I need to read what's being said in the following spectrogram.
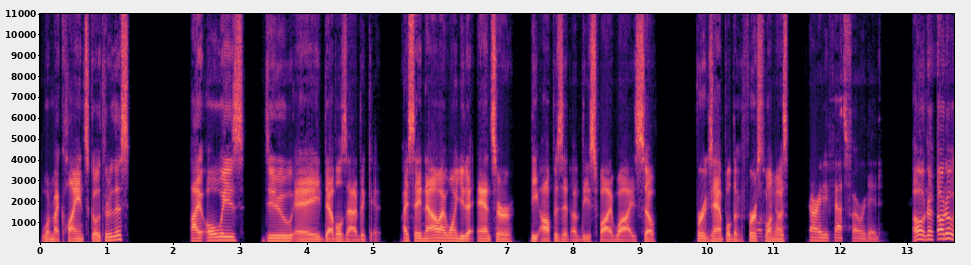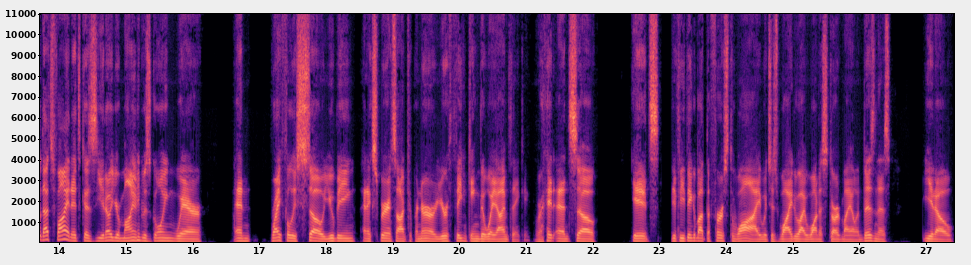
when my clients go through this, I always do a devil's advocate. I say, now I want you to answer the opposite of these five whys. So, for example, the first one was, Sorry, fast forwarded. Oh no, no, no, that's fine. It's because you know your mind was going where, and rightfully so. You being an experienced entrepreneur, you're thinking the way I'm thinking, right? And so, it's if you think about the first why, which is why do I want to start my own business? You know,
